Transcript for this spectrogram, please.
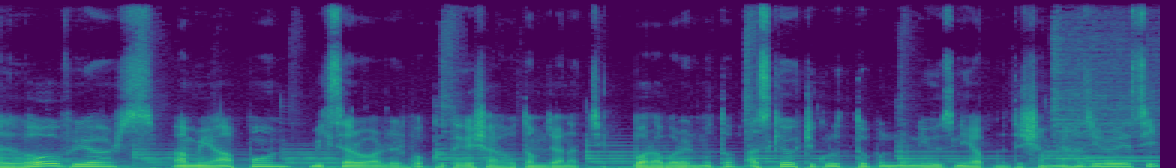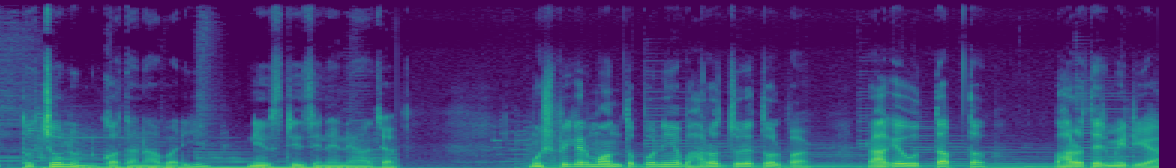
হ্যালো ভিউয়ার্স আমি আপন মিক্সার ওয়ার্ল্ডের পক্ষ থেকে স্বাগতম জানাচ্ছি। বরাবরের মতো আজকেও একটি গুরুত্বপূর্ণ নিউজ নিয়ে আপনাদের সামনে হাজির হয়েছি। তো চলুন কথা না বাড়িয়ে নিউজটি জেনে নেওয়া যাক। মুশফিকের মন্তব্য নিয়ে ভারত জুড়ে তোলপাড়। রাগে উত্তাপ্ত ভারতের মিডিয়া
